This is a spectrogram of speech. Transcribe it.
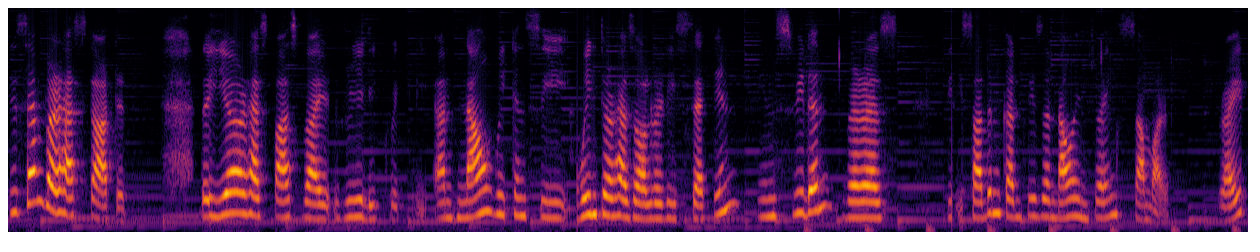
December has started. The year has passed by really quickly, and now we can see winter has already set in in Sweden, whereas the southern countries are now enjoying summer, right?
